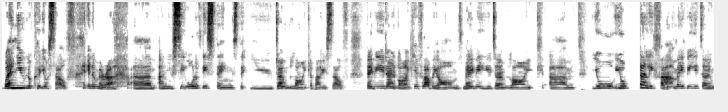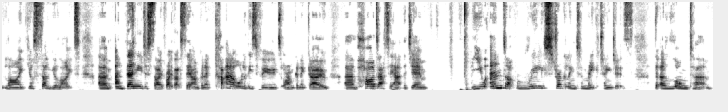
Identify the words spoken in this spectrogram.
when you look at yourself in a mirror um, and you see all of these things that you don't like about yourself, maybe you don't like your flabby arms, maybe you don't like um, your your belly fat, maybe you don't like your cellulite, um, and then you decide, right, that's it, I'm going to cut out all of these foods or I'm going to go um, hard at it at the gym, you end up really struggling to make changes that are long term.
